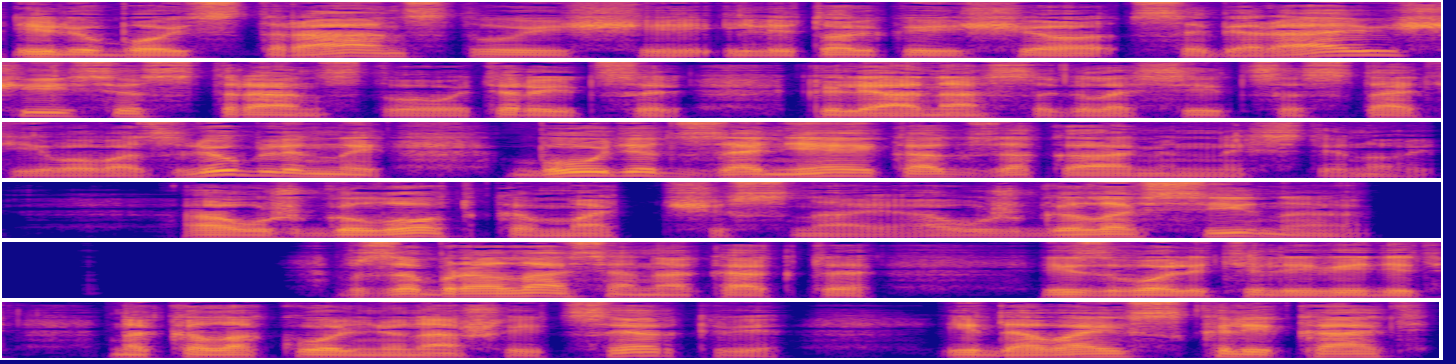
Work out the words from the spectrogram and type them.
и любой странствующий или только еще собирающийся странствовать рыцарь, коли она согласится стать его возлюбленной, будет за ней, как за каменной стеной. А уж глотка, мать честная, а уж голосина. Взобралась она как-то, изволите ли видеть, на колокольню нашей церкви, и давай скликать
